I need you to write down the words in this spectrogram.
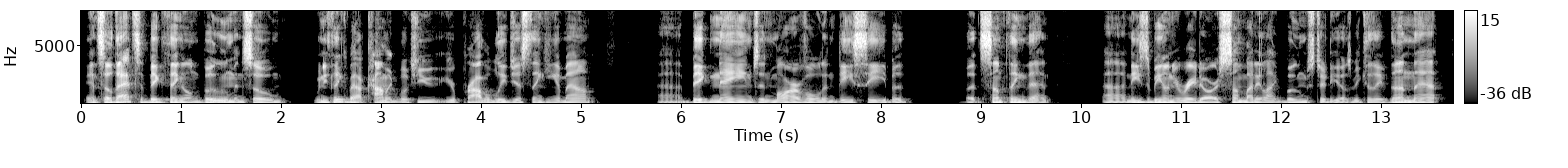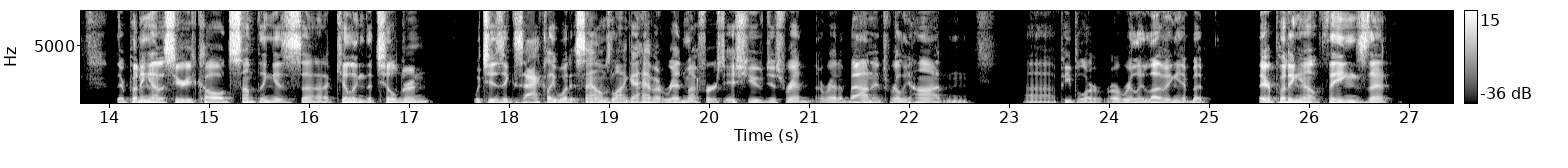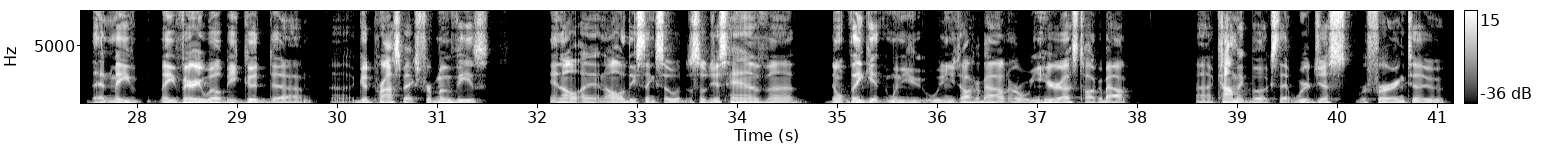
and so that's a big thing on Boom. And so when you think about comic books, you you're probably just thinking about uh, big names in Marvel and DC, but but something that uh, needs to be on your radar is somebody like Boom Studios because they've done that. They're putting out a series called "Something Is uh, Killing the Children," which is exactly what it sounds like. I haven't read my first issue; just read read about it. It's really hot, and uh, people are, are really loving it. But they're putting out things that that may may very well be good uh, uh, good prospects for movies and all and all of these things. So so just have uh, don't think it when you when you talk about or when you hear us talk about uh, comic books that we're just referring to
